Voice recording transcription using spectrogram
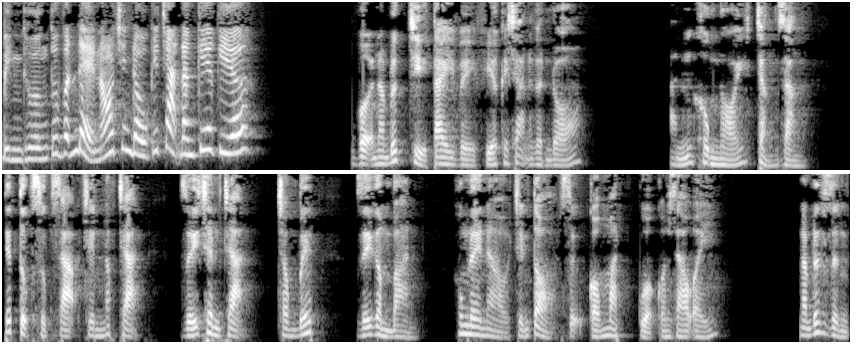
Bình thường tôi vẫn để nó trên đầu cái chạn đằng kia kìa. Vợ Nam Đức chỉ tay về phía cái chạn gần đó. Hắn không nói chẳng rằng, tiếp tục sục sạo trên nóc chạn, dưới chân chạn, trong bếp, dưới gầm bàn, không nơi nào chứng tỏ sự có mặt của con dao ấy. Nam Đức dừng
